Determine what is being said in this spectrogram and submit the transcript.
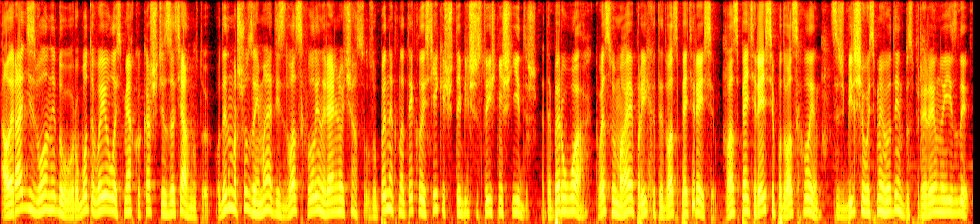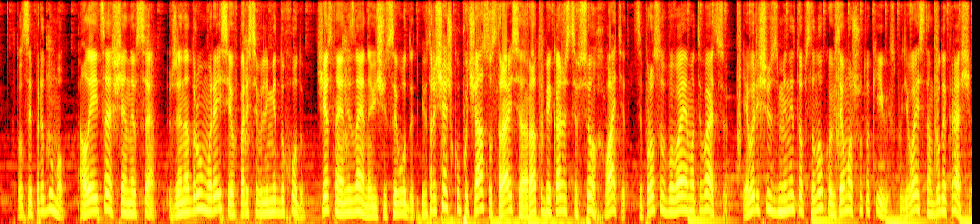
Але радість була недовго. Робота виявилась, м'яко кажучи, затягнутою. Один маршрут займає десь 20 хвилин реального часу. Зупинок натикли стільки, що ти більше стоїш, ніж їдеш. А тепер увага! Квест вимагає проїхати 25 рейсів. 25 рейсів по 20 хвилин. Це ж більше 8 годин безперервної їзди. Хто це придумав? Але і це ще не все. Вже на другому рейсі я вперся в ліміт доходу. Чесно, я не знаю, навіщо це водить. І втрачаєш купу часу, старайся, а рад тобі кажеться, все, хватить. Це просто вбиває мотивацію. Я вирішив змінити обстановку і взяв маршрут у Київ. Сподіваюсь, там буде краще.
